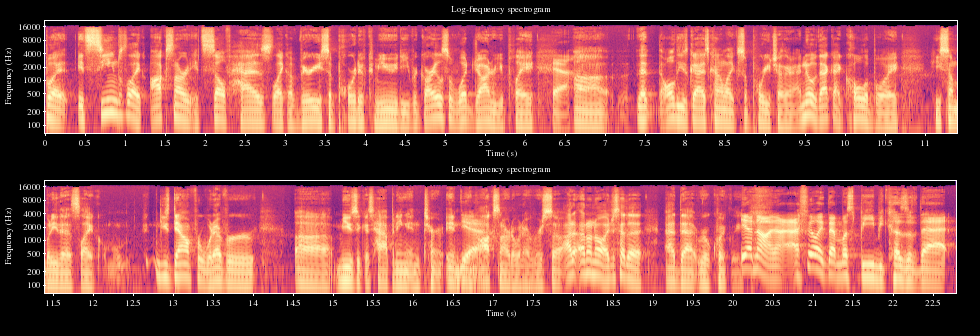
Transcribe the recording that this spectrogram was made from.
but it seems like Oxnard itself has like a very supportive community, regardless of what genre you play. Yeah. Uh, that all these guys kind of like support each other. I know that guy Cola Boyy, he's somebody that's like he's down for whatever uh, music is happening in term in, Yeah. in Oxnard or whatever. So I, I don't know. I just had to add that real quickly. Yeah, no, and I I feel like that must be because of that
